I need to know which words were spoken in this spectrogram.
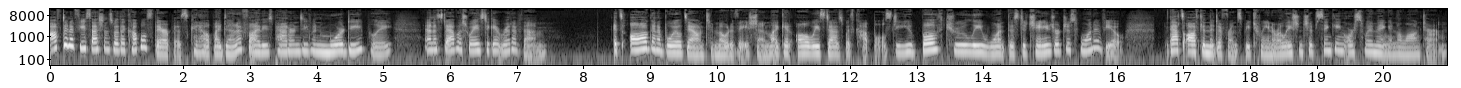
Often, a few sessions with a couples therapist could help identify these patterns even more deeply and establish ways to get rid of them. It's all going to boil down to motivation, like it always does with couples. Do you both truly want this to change, or just one of you? That's often the difference between a relationship sinking or swimming in the long term.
